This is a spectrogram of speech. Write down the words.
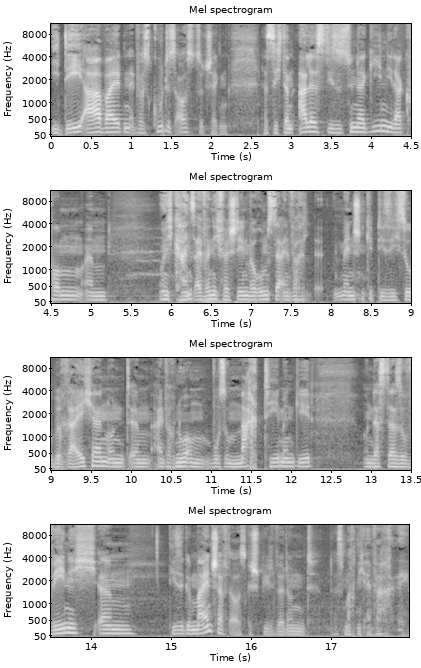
Idee arbeiten, etwas Gutes auszuchecken, dass sich dann alles, diese Synergien, die da kommen, ähm, und ich kann es einfach nicht verstehen, warum es da einfach Menschen gibt, die sich so bereichern und ähm, einfach nur um, wo es um Machtthemen geht und dass da so wenig ähm, diese Gemeinschaft ausgespielt wird und das macht mich einfach, ey,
